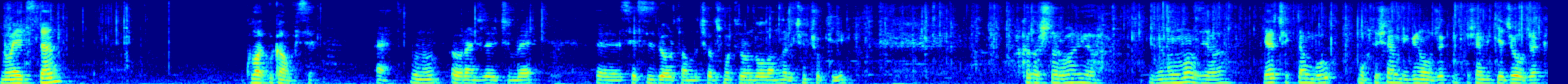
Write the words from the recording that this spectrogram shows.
Noex'ten kulaklık amfisi. Evet, bunu öğrenciler için ve e, sessiz bir ortamda çalışmak zorunda olanlar için çok iyi. Arkadaşlar var ya, inanılmaz ya. Gerçekten bu muhteşem bir gün olacak, muhteşem bir gece olacak.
